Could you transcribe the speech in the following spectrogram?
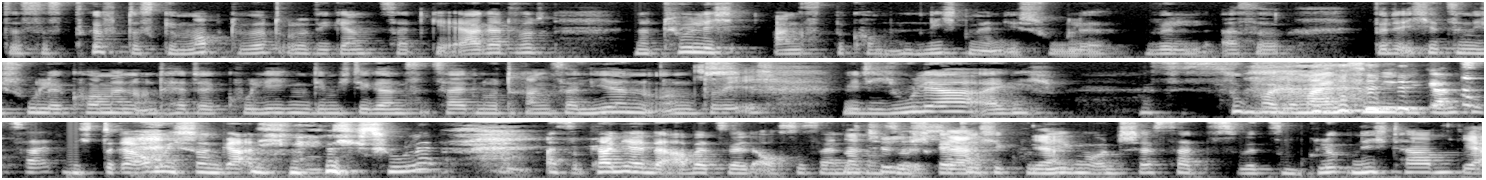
das es trifft, das gemobbt wird oder die ganze Zeit geärgert wird, natürlich Angst bekommt und nicht mehr in die Schule will. Also würde ich jetzt in die Schule kommen und hätte Kollegen, die mich die ganze Zeit nur drangsalieren und so wie ich, wie die Julia, eigentlich das ist super gemein zu mir die ganze Zeit. Ich traue mich schon gar nicht mehr in die Schule. Also kann ja in der Arbeitswelt auch so sein, dass Natürlich, man so schreckliche ja, Kollegen ja. und Chefs hat. Das wir zum Glück nicht haben. Ja.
